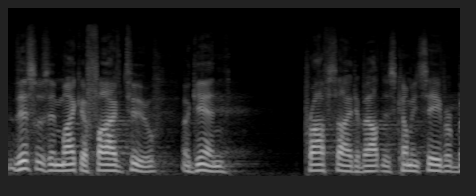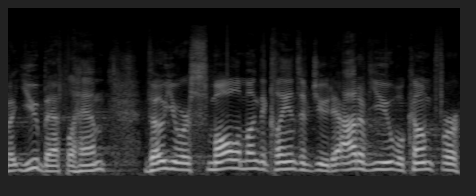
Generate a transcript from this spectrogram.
This was in Micah 5 2. Again, prophesied about this coming Savior. But you, Bethlehem, though you are small among the clans of Judah, out of you will come for,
